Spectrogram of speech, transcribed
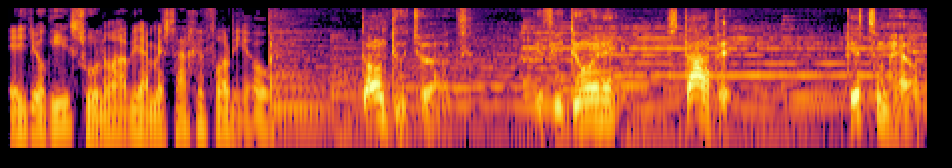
Hey su no había mensaje for you. Don't do drugs. If you're doing it, stop it. Get some help.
